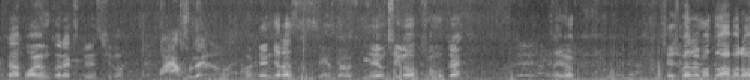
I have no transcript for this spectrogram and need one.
একটা ভয়ঙ্কর এক্সপিরিয়েন্স ছিল। আসলে? খুব ডেঞ্জারাস ঢেউ ছিল সমুদ্রে। যাই হোক শেষবারের মতো আবারও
